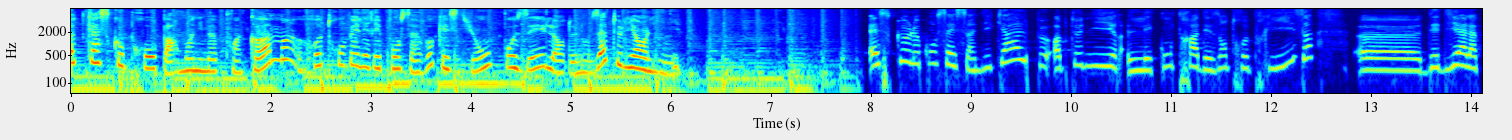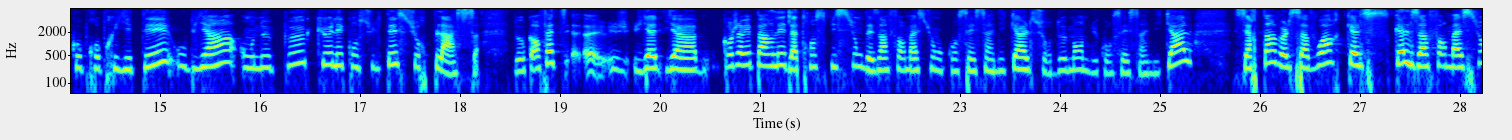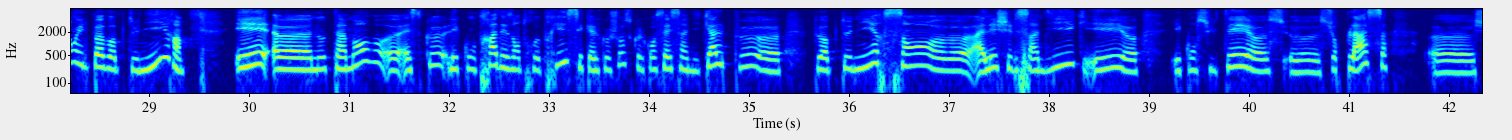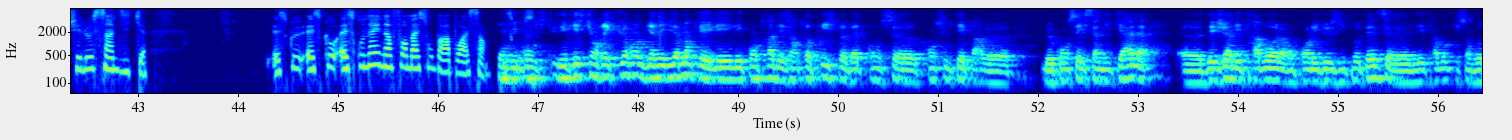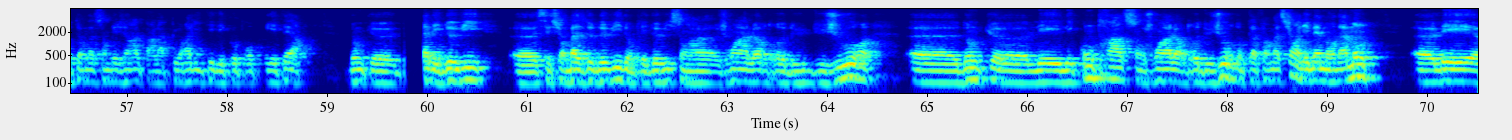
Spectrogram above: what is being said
Podcast CoPro par monimmeuble.com, retrouvez les réponses à vos questions posées lors de nos ateliers en ligne. Est-ce que le conseil syndical peut obtenir les contrats des entreprises euh, dédiés à la copropriété ou bien on ne peut que les consulter sur place? Donc en fait, euh, quand j'avais parlé de la transmission des informations au conseil syndical sur demande du conseil syndical, certains veulent savoir quelles informations ils peuvent obtenir et euh, notamment, euh, est-ce que les contrats des entreprises, c'est quelque chose que le conseil syndical peut, euh, peut obtenir sans aller chez le syndic et, et consulter sur place chez le syndic? Est-ce qu'on est est qu'on a une information par rapport à ça? Des, questions récurrentes, bien évidemment que les, les, contrats des entreprises peuvent être consultés par le, le conseil syndical. déjà, les travaux, alors on prend les deux hypothèses, les travaux qui sont votés en Assemblée générale par la pluralité des copropriétaires donc, euh, les devis, euh, c'est sur base de devis, donc les devis sont joints à l'ordre du, jour. Euh, donc, les, contrats sont joints à l'ordre du jour, donc l'information, elle est même en amont. les,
